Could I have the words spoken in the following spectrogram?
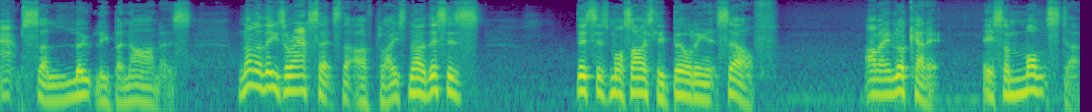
absolutely bananas. None of these are assets that I've placed. No, this is this is Mos Eisley building itself. I mean, look at it. It's a monster.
